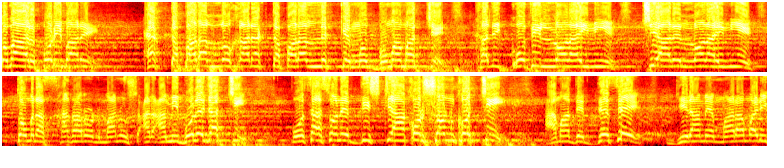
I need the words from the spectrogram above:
তোমার পরিবারে একটা পাড়ার লোক আর একটা পাড়ার লোককে বোমা মারছে। খালি গদির লড়াই নিয়ে চেয়ারের লড়াই নিয়ে তোমরা সাধারণ মানুষ। আর আমি বলে যাচ্ছি, প্রশাসনের দৃষ্টি আকর্ষণ করছি। আমাদের দেশে গ্রামে মারামারি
